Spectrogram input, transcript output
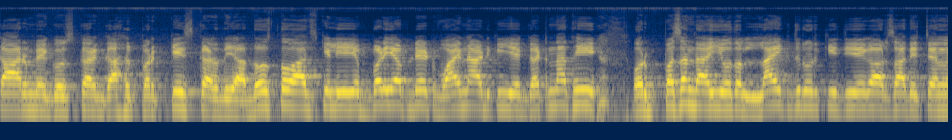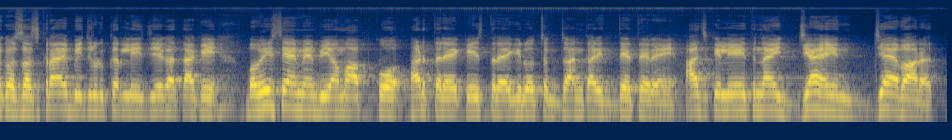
कार में घुसकर गाल पर किस कर दिया। दोस्तों, आज के लिए ये बड़ी अपडेट, वायनाड की ये घटना थी। और पसंद आई हो तो लाइक ज़रूर कीजिएगा और साथ ही चैनल को सब्सक्राइब भी ज़रूर कर लीजिएगा ताकि भविष्य में भी हम आपको हर तरह की इस तरह की रोचक जानकारी देते रहें। आज के लिए इतना ही। जय हिंद, जय भारत।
